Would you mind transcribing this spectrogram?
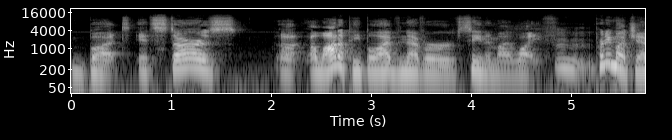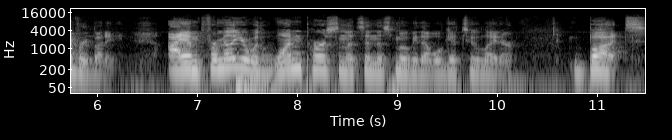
but it stars uh, a lot of people I've never seen in my life. Pretty much everybody. I am familiar with one person that's in this movie that we'll get to later, but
